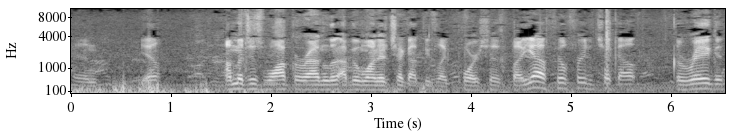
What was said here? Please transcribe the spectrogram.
and yeah, I'm gonna just walk around. a little. I've been wanting to check out these like Porsches, but yeah, feel free to check out the rig.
